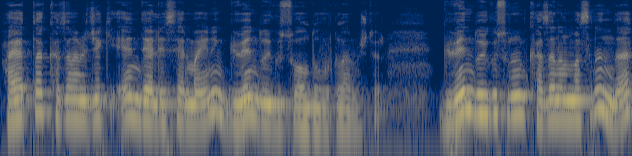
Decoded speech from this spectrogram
hayatta kazanabilecek en değerli sermayenin güven duygusu olduğu vurgulanmıştır. Güven duygusunun kazanılmasının da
